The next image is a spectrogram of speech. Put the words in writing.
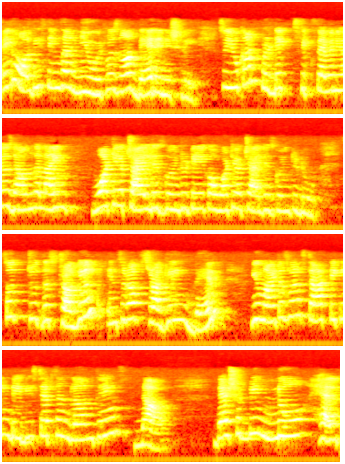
And you know, all these things are new. It was not there initially. So you can't predict six, seven years down the line what your child is going to take or what your child is going to do. So to the struggle, instead of struggling then, you might as well start taking baby steps and learn things now. There should be no help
